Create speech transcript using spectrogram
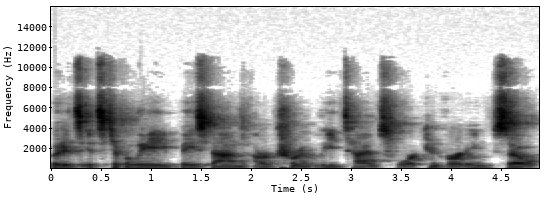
but it's it's typically based on our current lead times for converting. So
